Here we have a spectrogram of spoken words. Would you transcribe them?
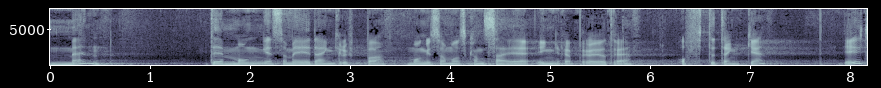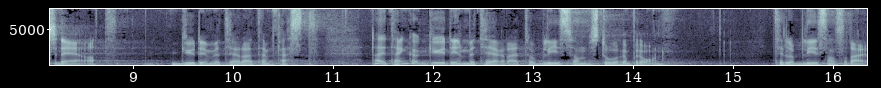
Men det er mange som er i den gruppa, mange som oss kan si er yngre brødre, ofte tenker, er ikke det at Gud inviterer deg til en fest. De tenker at Gud inviterer deg til å bli som storebroren. Til å bli sånn som de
